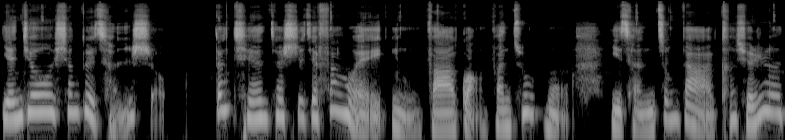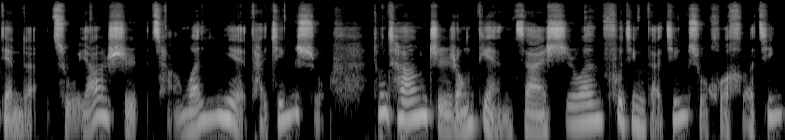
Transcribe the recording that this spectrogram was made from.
研究相对成熟。当前，在世界范围引发广泛注目、已成重大科学热点的，主要是常温液态金属，通常指熔点在室温附近的金属或合金。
